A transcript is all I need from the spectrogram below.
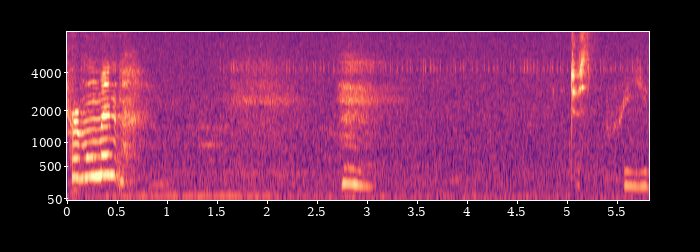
for a moment. Hmm. Just breathe.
